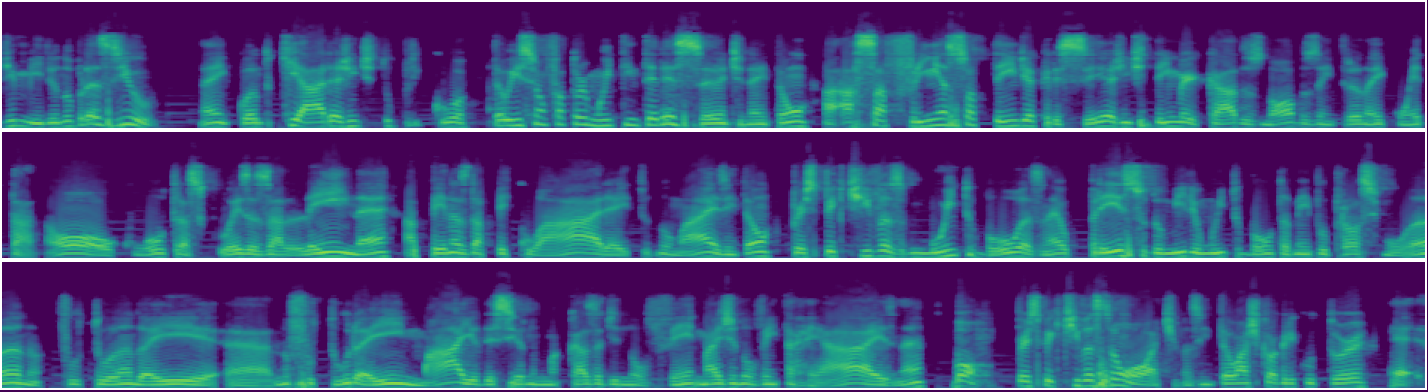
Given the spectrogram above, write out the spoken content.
de milho no Brasil né? Enquanto que área a gente duplicou. Então isso é um fator muito interessante, né? Então a, a safrinha só tende a crescer, a gente tem mercados novos entrando aí com etanol, com outras coisas além, né? Apenas da pecuária e tudo mais. Então perspectivas muito boas, né? O preço do milho muito bom também para o próximo ano, flutuando aí uh, no futuro aí em maio desse numa casa de 90, mais de 90 reais, né? Bom, perspectivas são ótimas. Então acho que o agricultor é,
